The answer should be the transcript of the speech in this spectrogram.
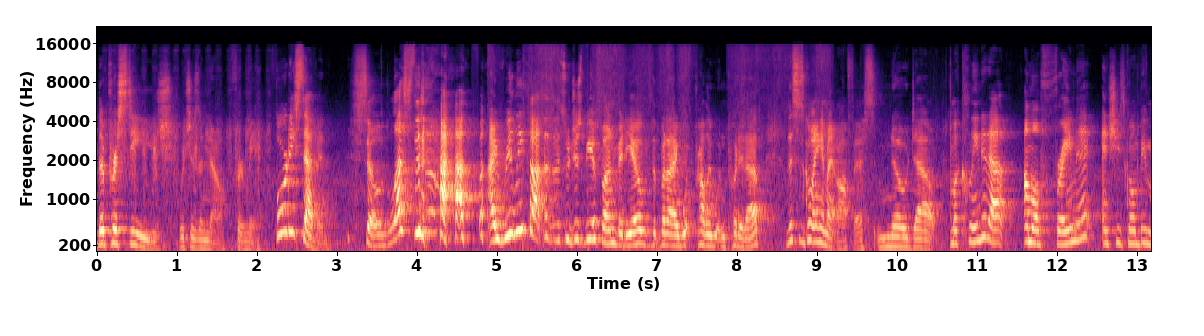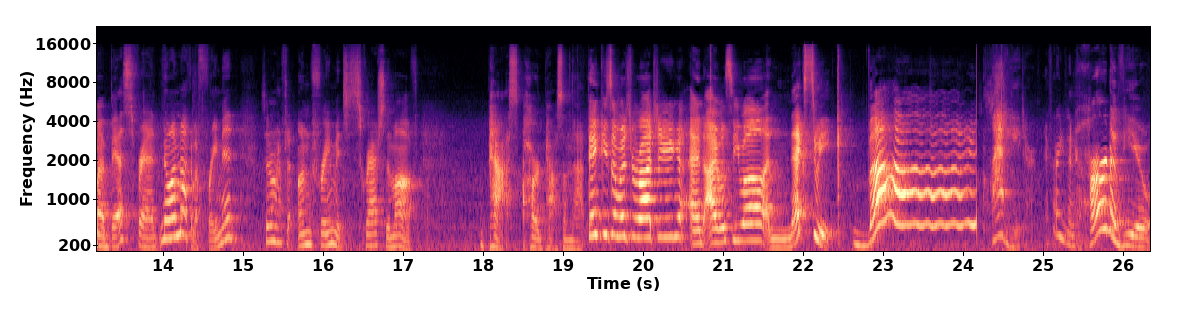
The Prestige, which is a no for me. 47. So less than half. I really thought that this would just be a fun video, but I probably wouldn't put it up. This is going in my office, no doubt. I'm gonna clean it up, I'm gonna frame it, and she's gonna be my best friend. No, I'm not gonna frame it, so I don't have to unframe it to scratch them off. Pass, hard pass on that. Thank you so much for watching, and I will see you all next week. Bye! Gladiator, never even heard of you.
